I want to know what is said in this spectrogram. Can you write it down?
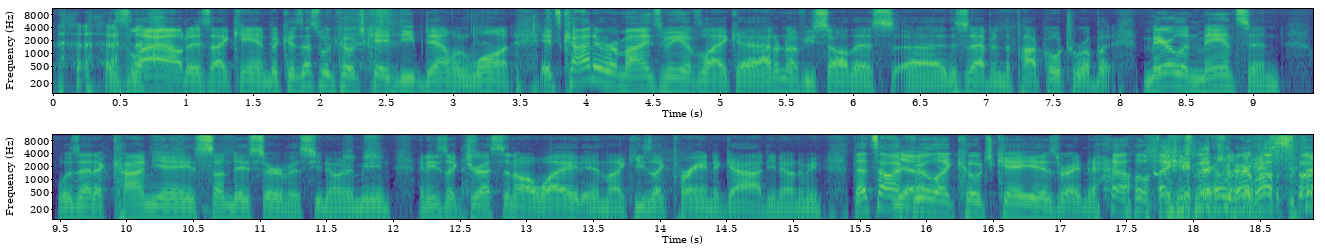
as loud as I can because that's what Coach K deep down would want. It's kind of reminds me of like uh, I don't know if you saw this. Uh, this has happened in the pop culture world, but Marilyn Manson was at a Kanye Sunday service. You know what I mean? And he's like dressed in all white and like he's like praying to God. You know what I mean? That's how I Yeah. feel like Coach K is right now. like He's Marilyn Manson tour.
